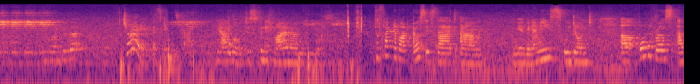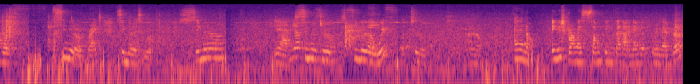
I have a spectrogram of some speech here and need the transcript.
You want to do that? try. Let's give it a try. Yeah, I will. Just finish mine and I will do yours. The fact about us is that um, we are Vietnamese. We don't. Uh, both of us are very similar, right? Similar is the word. Similar. Yeah. Yep. Similar to similar with or to. I don't know. I don't know. English grammar is something that I never remember.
